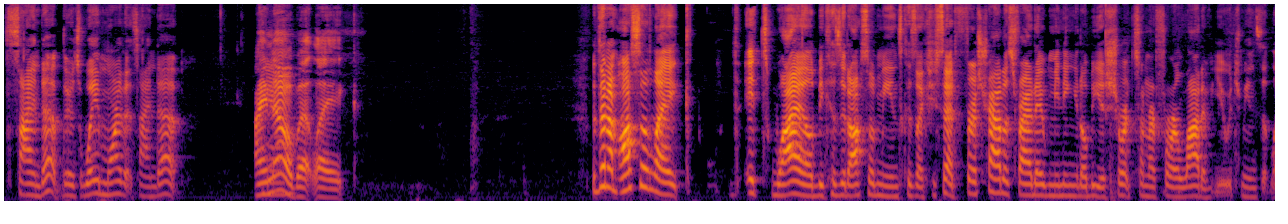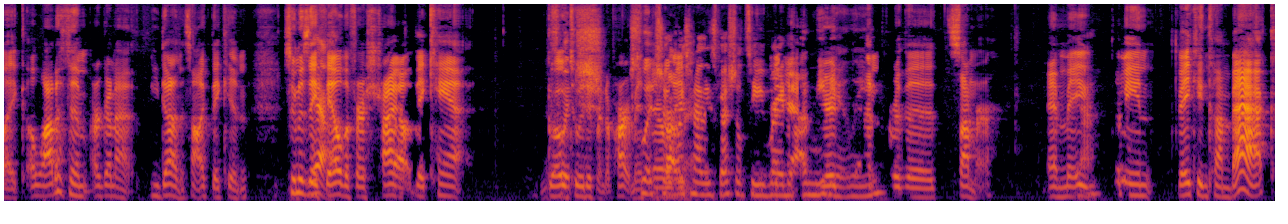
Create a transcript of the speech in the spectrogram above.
signed up. There's way more that signed up. I Yeah. know, but like, But then I'm also like, it's wild because it also means because, like she said, first child is Friday, meaning it'll be a short summer for a lot of you, which means that like a lot of them are gonna be done. It's not like they can, as soon as they Yeah. fail the first tryout, they can't go to a different department. Switch They're over like, to another specialty right yeah, immediately. for the summer, and may Yeah. I mean they can come back,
